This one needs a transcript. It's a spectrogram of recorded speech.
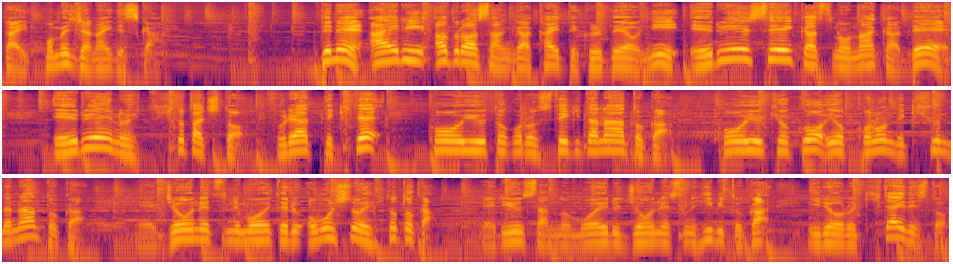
第一歩目じゃないですか。でねアイリーン・アドラーさんが書いてくれたように LA 生活の中で LA の人たちと触れ合ってきてこういうところ素敵だなとかこういう曲をよく好んで聴くんだなとか、えー情熱に燃えてる面白い人とか、えー、リュウさんの燃える情熱の日々とかいろいろ聞きたいですと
